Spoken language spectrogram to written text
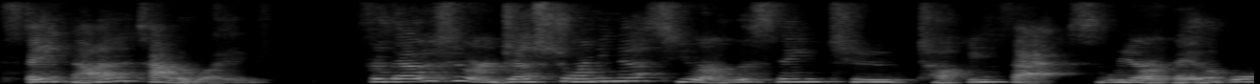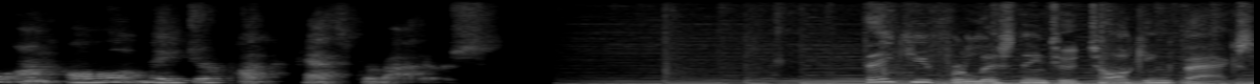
state by a tidal wave. For those who are just joining us, you are listening to Talking Facts. We are available on all major podcast providers. Thank you for listening to Talking Facts.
